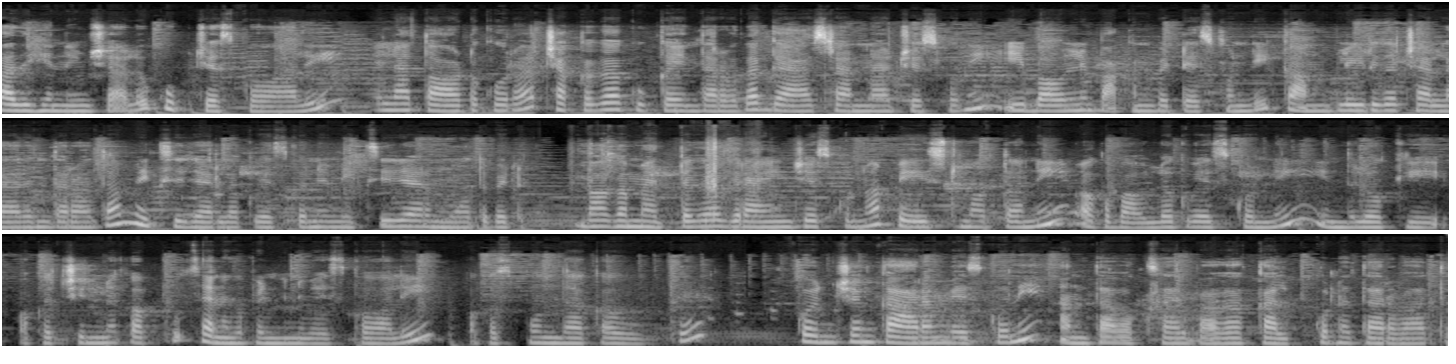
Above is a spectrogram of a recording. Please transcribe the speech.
పదిహేను నిమిషాలు కుక్ చేసుకోవాలి. ఇలా తోటకూర చక్కగా కుక్ అయిన తర్వాత గ్యాస్ టర్న్ ఆఫ్ చేసుకొని ఈ బౌల్ని పక్కన పెట్టేసుకోండి. కంప్లీట్గా చల్లారిన తర్వాత మిక్సీ జార్లోకి వేసుకొని మిక్సీ జార్ మూత పెట్టు బాగా మెత్తగా గ్రైండ్ చేసుకున్న పేస్ట్ మొత్తాన్ని ఒక బౌల్లోకి వేసుకోండి. ఇందులోకి ఒక చిన్న కప్పు శనగపిండిని వేసుకోవాలి. ఒక స్పూన్ దాకా ఉప్పు కొంచెం కారం వేసుకొని అంతా ఒకసారి బాగా కలుపుకున్న తర్వాత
